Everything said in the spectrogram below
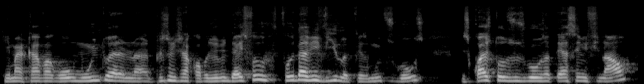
Quem marcava gol muito, era na, principalmente na Copa de 2010, foi, foi o Davi Villa, que fez muitos gols, fez quase todos os gols até a semifinal,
